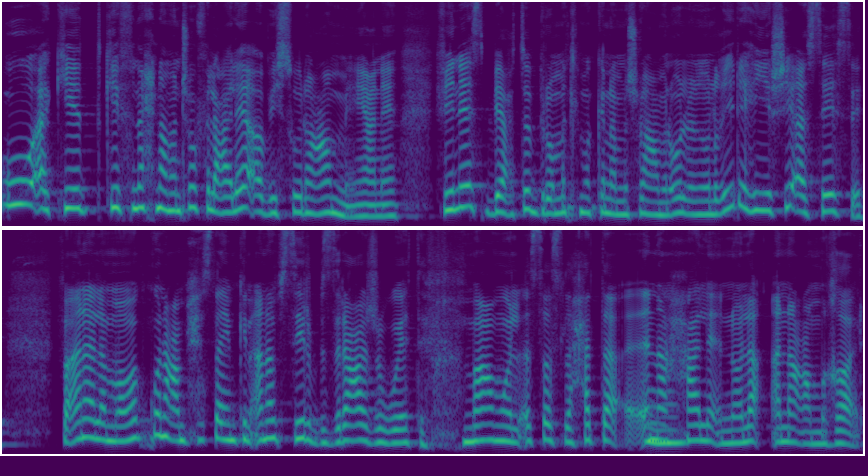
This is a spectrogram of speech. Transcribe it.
وأكيد كيف نحن بنشوف العلاقة بصورة عامة. يعني في ناس بيعتبروا مثل ما كنا من شوي عم نقول إنه الغيرة هي شيء أساسي. فأنا لما ما بكون عم حسها يمكن أنا بصير بزرع جواتي بعمل قصص لحتى أنا حالي إنه لا أنا عم غار.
